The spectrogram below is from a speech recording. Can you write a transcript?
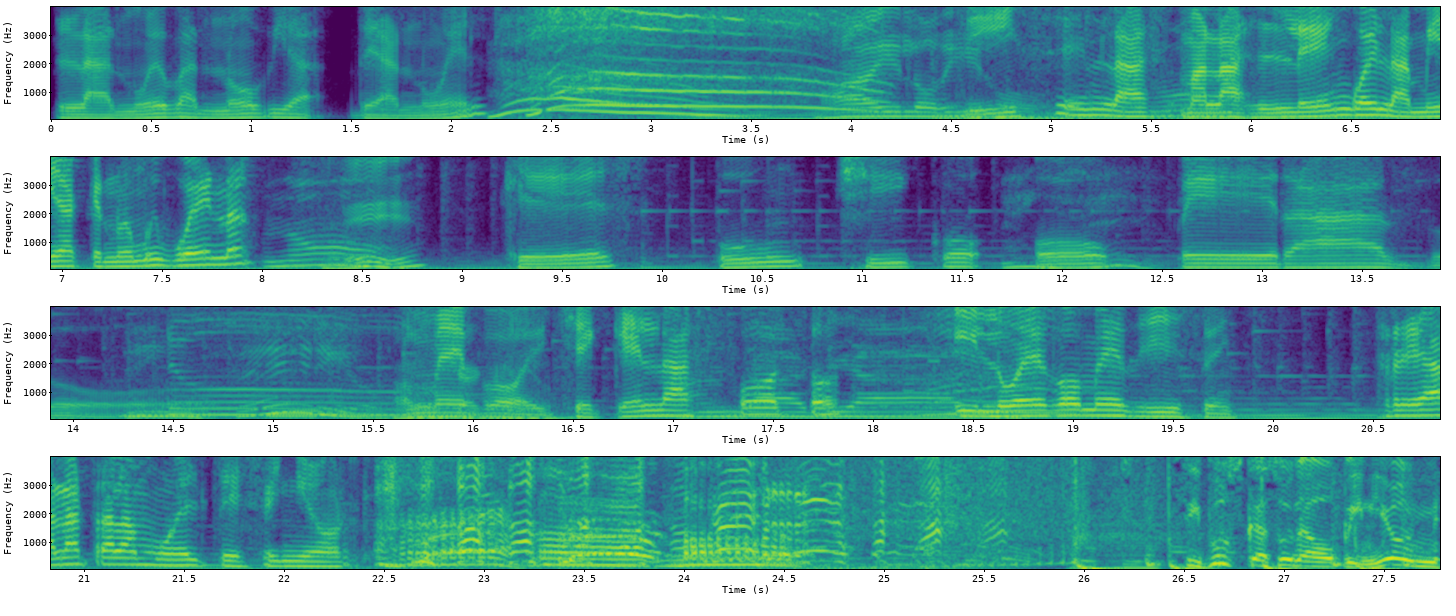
la nueva novia de Anuel? Ay, lo dijo. Dicen las malas lenguas y la mía que no es muy buena, No. Sí. que es un chico operado. ¿En serio? Me voy, chequen las fotos y luego me dicen, real hasta la muerte, señor. Si buscas una opinión,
